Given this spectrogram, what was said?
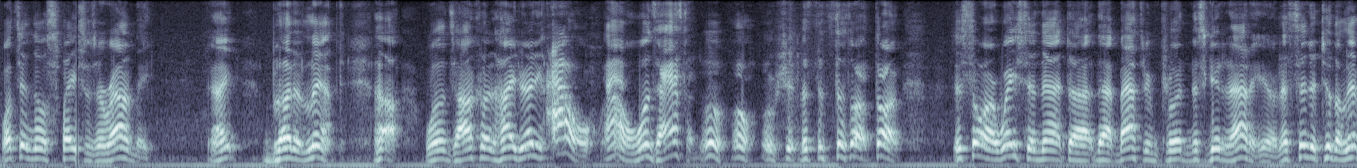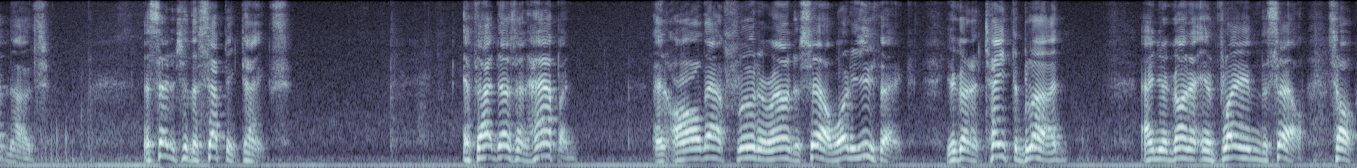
What's in those spaces around me, right? Blood and lymph. Uh, One's alkaline hydrating. Ow, ow. One's acid. Oh, oh, oh shit. Let's, let's, let's, throw, throw, let's throw our waste in that, uh, that bathroom fluid and let's get it out of here. Let's send it to the lymph nodes. Let's send it to the septic tanks. If that doesn't happen, and all that fluid around the cell, what do you think? You're going to taint the blood and you're going to inflame the cell. So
